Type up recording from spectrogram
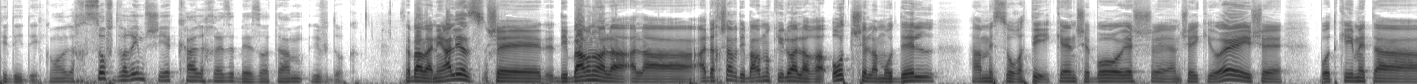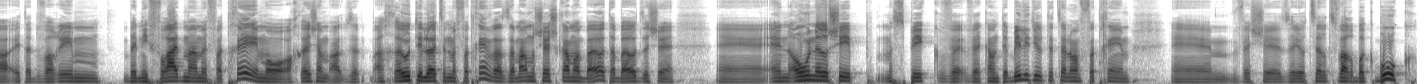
TDD. כלומר, לחשוף דברים שיהיה קל אחרי זה בעזרתם לבדוק. סבבה, נראה לי אז שדיברנו על ה... על ה... עד עכשיו דיברנו כאילו על הרעות של המודל המסורתי, כן? שבו יש אה, אנשי QA שבודקים את, ה, את הדברים בנפרד מהמפתחים, או אחרי שם, האחריות היא לא אצל מפתחים, ואז אמרנו שיש כמה בעיות, הבעיות זה שאין ownership מספיק ו-accountability אצל המפתחים, אה, ושזה יוצר צוואר בקבוק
